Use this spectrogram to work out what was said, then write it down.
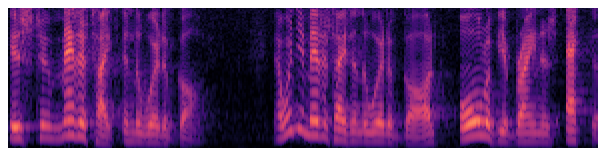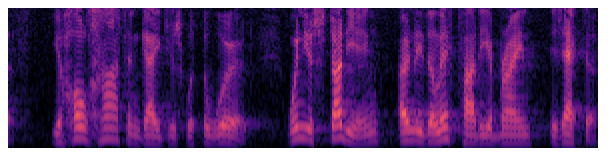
is to meditate in the Word of God. Now, when you meditate in the Word of God, all of your brain is active. Your whole heart engages with the Word. When you're studying, only the left part of your brain is active.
